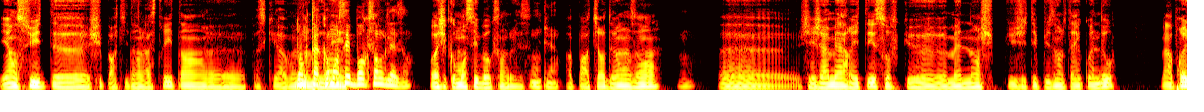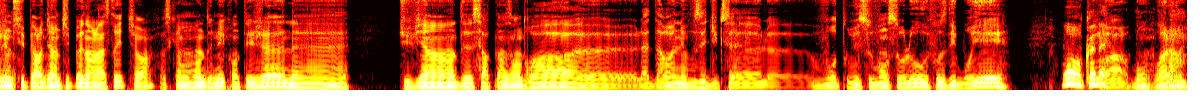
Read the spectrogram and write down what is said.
Et ensuite, euh, je suis parti dans la street, hein, euh, parce qu'à Donc t'as donné- commencé boxe anglaise. hein. Ouais, j'ai commencé boxe anglaise. À partir de 11 ans. Mhm. Euh, j'ai jamais arrêté, sauf que maintenant, je suis plus, j'étais plus dans le taekwondo. Mais après, je me suis perdu un petit peu dans la street, tu vois, parce qu'à un moment donné, quand t'es jeune, tu viens de certains endroits, la daronne vous éduque seul, euh, vous vous retrouvez souvent solo, il faut se débrouiller. Bon, on connaît. Voilà, bon, voilà. Mhm.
